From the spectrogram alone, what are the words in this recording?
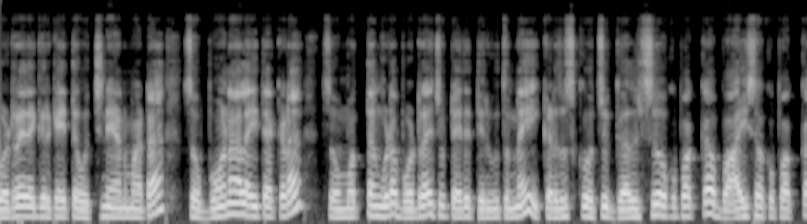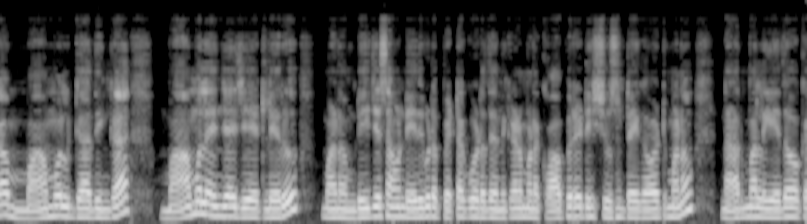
బొడ్రాయి దగ్గరికి అయితే వచ్చినాయి అనమాట సో బోనాలు అయితే అక్కడ సో మొత్తం కూడా బొడ్రాయి చుట్టూ అయితే తిరుగుతున్నాయి. ఇక్కడ చూసుకోవచ్చు గర్ల్స్ ఒక పక్క బాయ్స్ ఒక పక్క మామూలు కాదు ఇంకా. మామూలు ఎంజాయ్ చేయట్లేరు. మనం డీజే సౌండ్ ఏది కూడా పెట్టకూడదు. ఎందుకంటే మన కాపరేట్ ఇష్యూస్ ఉంటాయి కాబట్టి మనం నార్మల్ ఏదో ఒక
